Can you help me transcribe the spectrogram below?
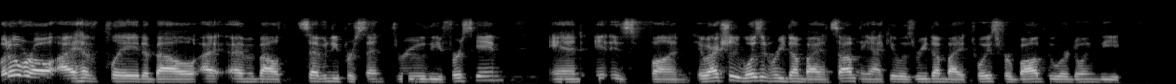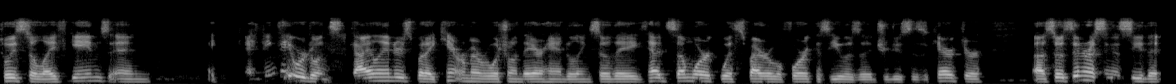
But overall, I have played about I, am about seventy percent through the first game, and it is fun. It actually wasn't redone by Insomniac; it was redone by Toys for Bob, who are doing the Toys to Life games, and I, I think they were doing Skylanders, but I can't remember which one they are handling. So they had some work with Spyro before because he was introduced as a character uh, so it's interesting to see that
